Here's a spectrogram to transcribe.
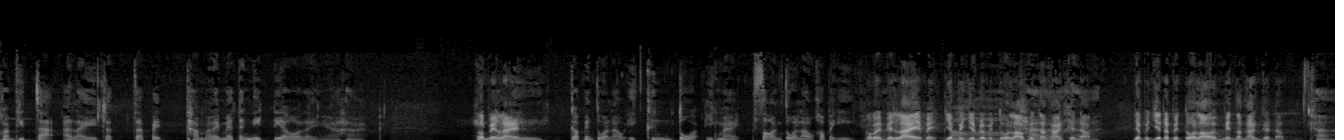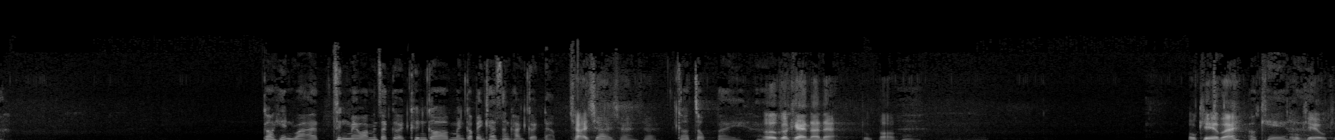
ความที่จะอะไรจะจะไปทำอะไรแม้แต่นิดเดียวอะไรอย่างเงี้ยค่ะก็เป็นไรห็ตงก็เป็นตัวเราอีกขึ้นตัวอีกไหมซ้อนตัวเราเข้าไปอีก ก็ไม่เป็นไรไม่อย่าไปยึดว่าเป็นตัวเราอ๋อเป็นตังหารเกิดดับค่ะอย่าไปยึดว่าเป็นตัวเราเป็นตังหารเกิดดับค่ะ ก็เห็นว่าถึงแม้ว่ามันจะเกิดขึ้นก็มันก็เป็นแค่สังขารเกิดดับ ใช่ใช่ใช่ใช่ก็จบไปค่ะเออก็แค่นั้นแหละถูกต้องค่ะ โอเคไหมโอเคค่ะโอเคโอเค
